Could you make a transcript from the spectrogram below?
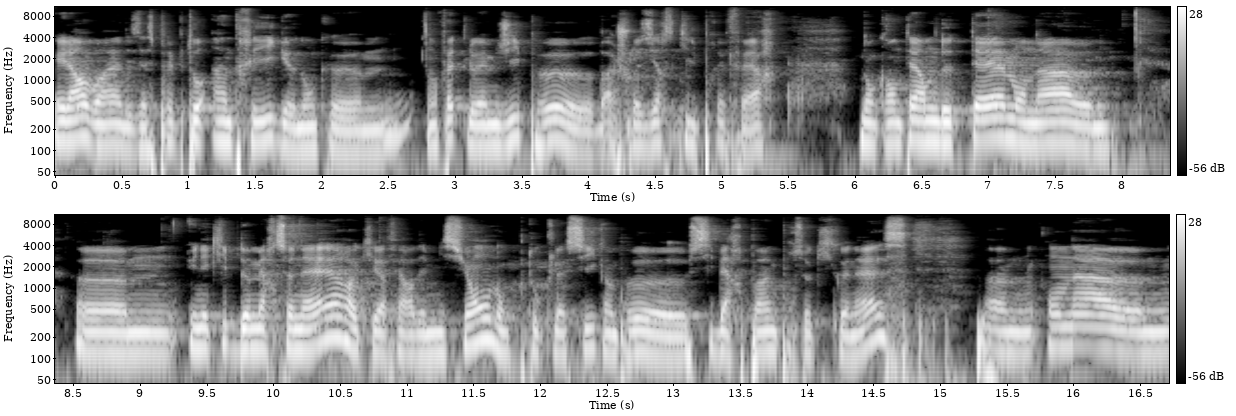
Et là, on voit des aspects plutôt intrigue. Donc, euh, en fait, le MJ peut bah, choisir ce qu'il préfère. Donc, en termes de thème, on a euh, une équipe de mercenaires qui va faire des missions, donc plutôt classique, un peu euh, cyberpunk pour ceux qui connaissent. Euh, on a euh,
